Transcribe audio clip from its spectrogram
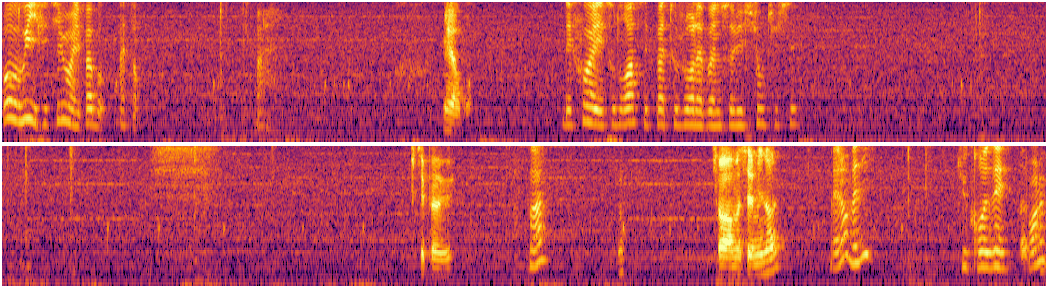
Oh oui, effectivement, il est pas beau. Attends. Merde. Des fois, aller tout droit, c'est pas toujours la bonne solution, tu sais. Je t'ai pas vu. Quoi? Tu vas ramasser le minerai? Bah non, vas-y. Tu creusais. Prends-le.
